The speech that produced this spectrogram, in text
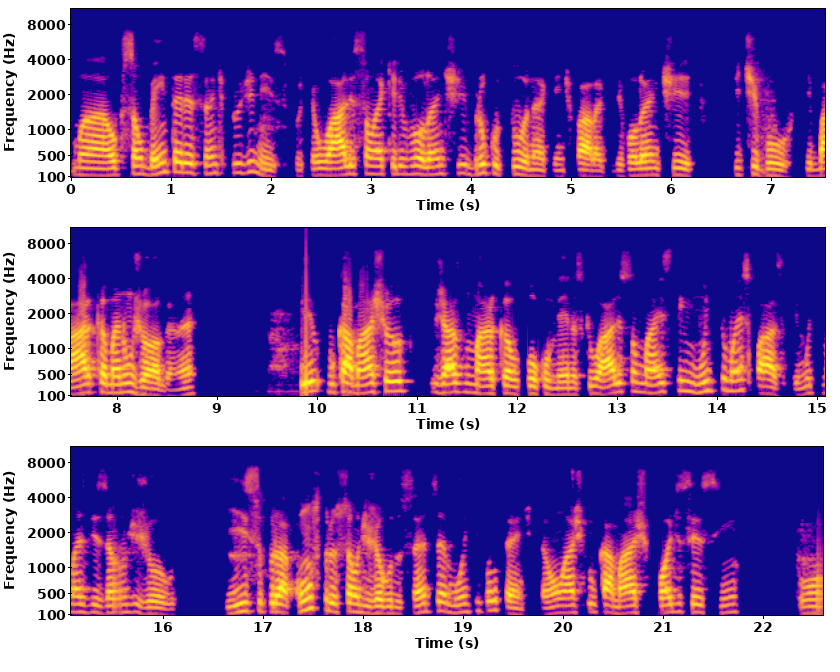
uma opção bem interessante para o Diniz, porque o Alisson é aquele volante brucutu, né, que a gente fala, aquele volante pitbull, que marca, mas não joga, né? E o Camacho já marca um pouco menos que o Alisson, mas tem muito mais passe, tem muito mais visão de jogo. E isso para a construção de jogo do Santos é muito importante. Então, acho que o Camacho pode ser sim um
